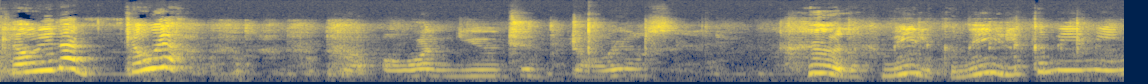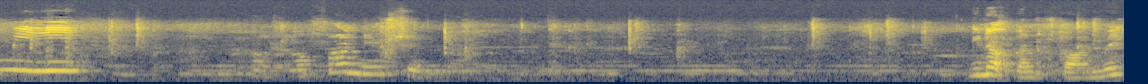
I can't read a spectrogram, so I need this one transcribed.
Kill you then. Kill you. But I want you to die something. Look at me, look at me, look at me, me, me. I can't find you somewhere. You're not going to find me.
